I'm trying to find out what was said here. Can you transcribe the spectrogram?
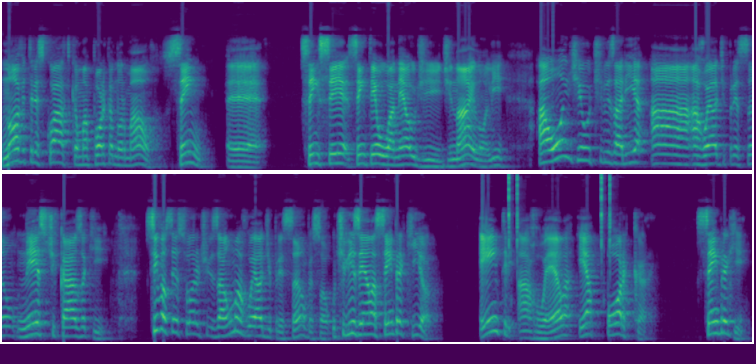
934, que é uma porca normal, sem, é, sem, ser, sem ter o anel de, de nylon ali, Aonde eu utilizaria a arruela de pressão neste caso aqui? Se vocês forem utilizar uma arruela de pressão, pessoal, utilizem ela sempre aqui, ó, entre a arruela e a porca, sempre aqui.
